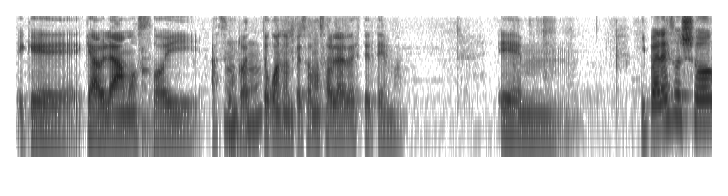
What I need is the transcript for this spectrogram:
eh, que, que, hablábamos hoy hace un ratito cuando empezamos a hablar de este tema. Em, y para eso yo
